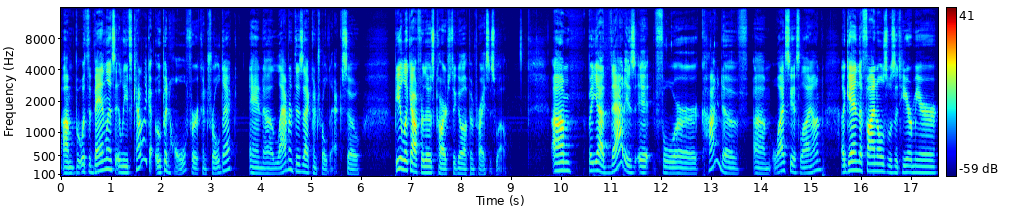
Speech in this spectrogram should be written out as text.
Um, but with the ban list, it leaves kind of like an open hole for a control deck, and uh, Labrynth is that control deck. So be a lookout for those cards to go up in price as well. Um, but yeah, that is it for kind of um, YCS Lion. Again, the finals was a tear mirror.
